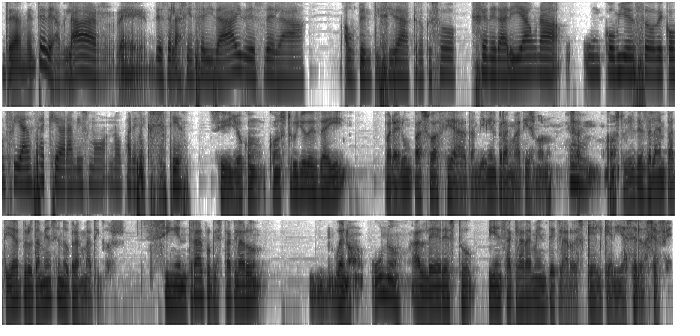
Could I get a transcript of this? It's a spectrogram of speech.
realmente de hablar eh, desde la sinceridad y desde la autenticidad. Creo que eso generaría una, un comienzo de confianza que ahora mismo no parece existir. Sí, yo construyo desde ahí para ir un paso hacia también el pragmatismo, ¿no? O sea, mm. construir desde la empatía, pero también siendo pragmáticos. Sin entrar, porque está claro, bueno, uno al leer esto piensa claramente, claro, es que él quería ser el jefe.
